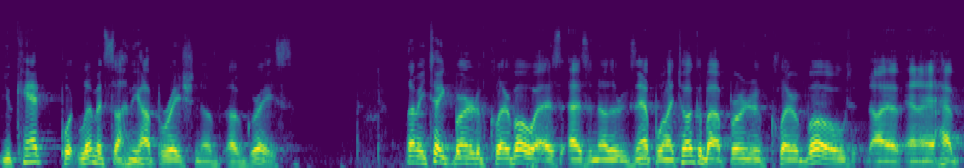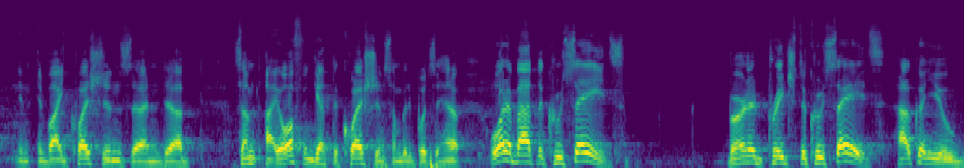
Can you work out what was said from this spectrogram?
You can't put limits on the operation of, of grace. Let me take Bernard of Clairvaux as, as another example. When I talk about Bernard of Clairvaux, uh, and I have in, invite questions, and uh, some, I often get the question, somebody puts a hand up, what about the Crusades? Bernard preached the Crusades. How can you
